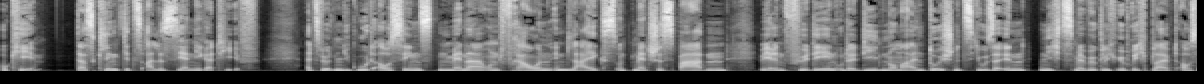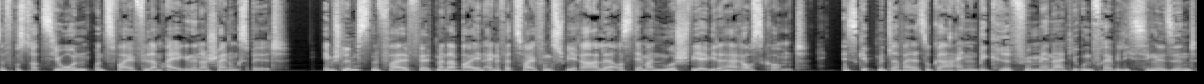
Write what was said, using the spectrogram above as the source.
Okay, das klingt jetzt alles sehr negativ. Als würden die gut aussehendsten Männer und Frauen in Likes und Matches baden, während für den oder die normalen DurchschnittsuserInnen nichts mehr wirklich übrig bleibt außer Frustration und Zweifel am eigenen Erscheinungsbild. Im schlimmsten Fall fällt man dabei in eine Verzweiflungsspirale, aus der man nur schwer wieder herauskommt. Es gibt mittlerweile sogar einen Begriff für Männer, die unfreiwillig Single sind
